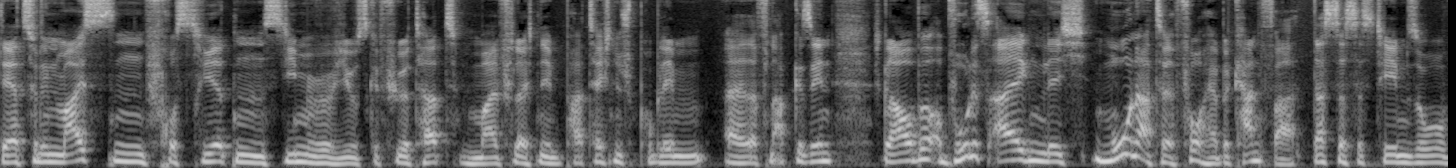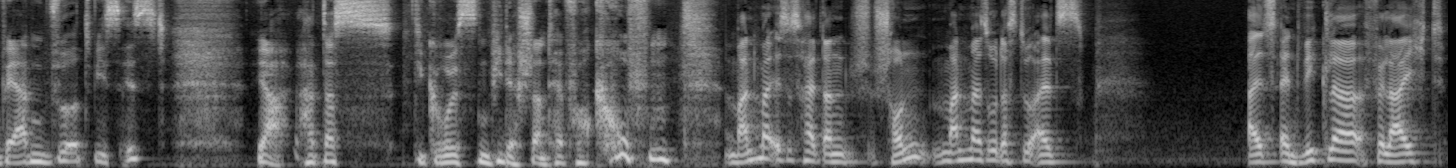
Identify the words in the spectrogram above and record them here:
der zu den meisten frustrierten Steam-Reviews geführt hat, mal vielleicht neben ein paar technischen Problemen äh, davon abgesehen. Ich glaube, obwohl es eigentlich Monate vorher bekannt war, dass das System so werden wird, wie es ist, ja, hat das die größten Widerstand hervorgerufen. Manchmal ist es halt dann schon manchmal so, dass du als, als Entwickler vielleicht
